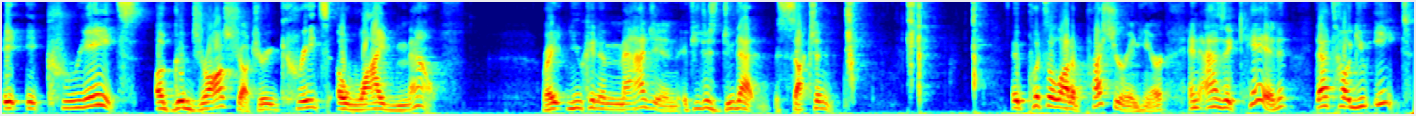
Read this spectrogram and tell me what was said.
it creates a good jaw structure. It creates a wide mouth, right? You can imagine if you just do that suction it puts a lot of pressure in here. And as a kid, that's how you eat.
